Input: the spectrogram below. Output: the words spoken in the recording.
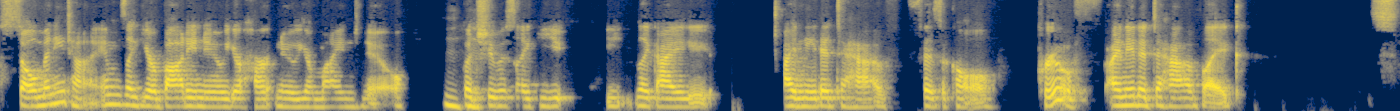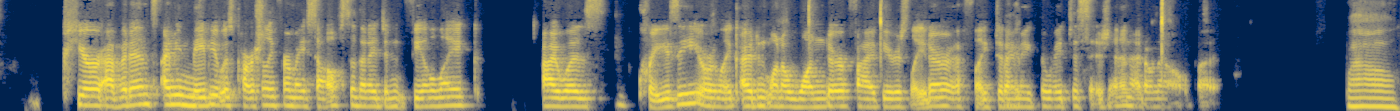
so many times. Like your body knew, your heart knew, your mind knew. Mm-hmm. But she was like, you, like I, I needed to have physical proof. I needed to have like pure evidence. I mean, maybe it was partially for myself so that I didn't feel like I was crazy or like I didn't want to wonder 5 years later if like did I make the right decision? I don't know, but wow.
